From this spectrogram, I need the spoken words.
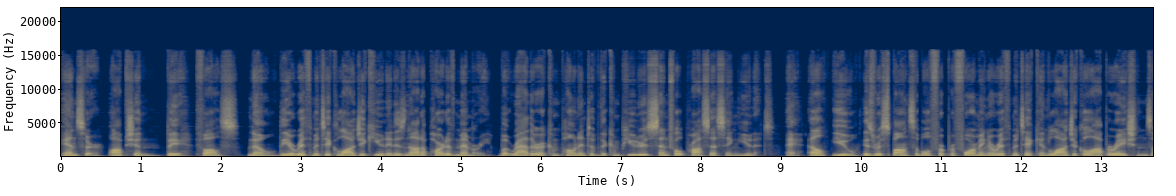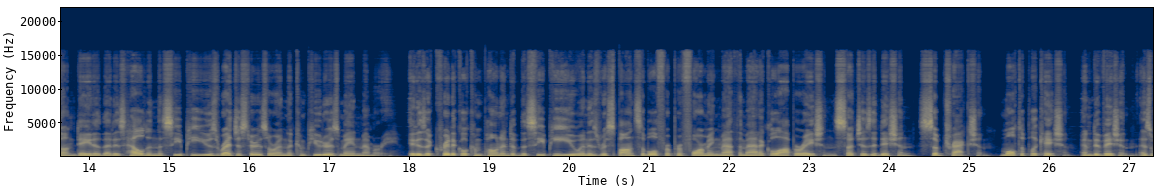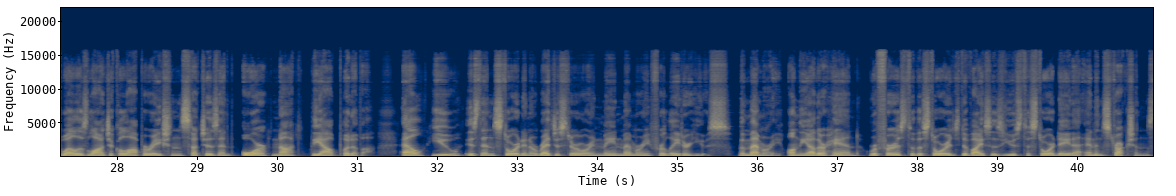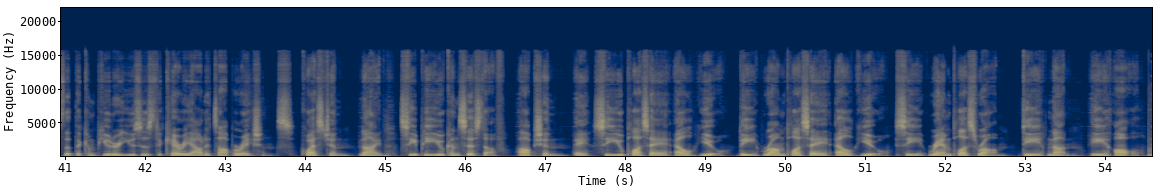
Answer. Option B. False. No, the arithmetic logic unit is not a part of memory, but rather a component of the computer's central processing unit. ALU is responsible for performing arithmetic and logical operations on data that is held in the CPU's registers or in the computer's main memory. It is a critical component of the CPU and is responsible for performing mathematical operations such as addition, subtraction, multiplication, and division, as well as logical operations such as an OR not the output of a LU is then stored in a register or in main memory for later use. The memory, on the other hand, refers to the storage devices used to store data and instructions that the computer uses to carry out its operations. Question 9. CPU consist of Option A. CU plus ALU B. ROM plus ALU C. RAM plus ROM D. None E. All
